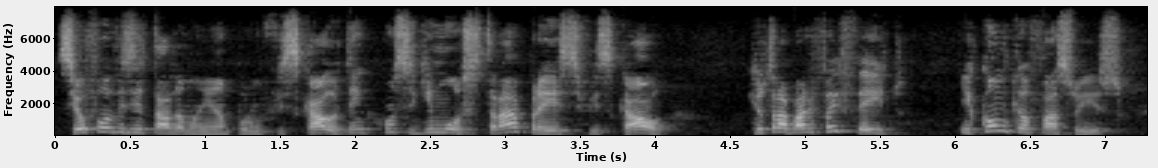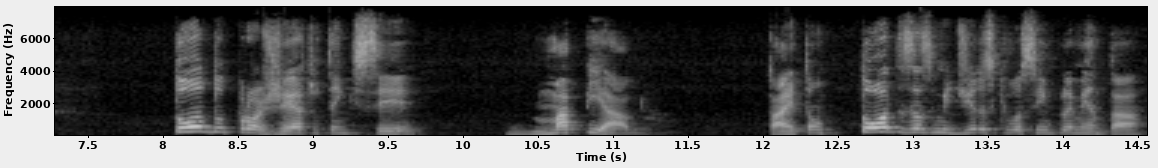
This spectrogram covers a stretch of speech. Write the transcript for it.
Se eu for visitado amanhã por um fiscal, eu tenho que conseguir mostrar para esse fiscal que o trabalho foi feito. E como que eu faço isso? Todo projeto tem que ser mapeado. Tá? Então, todas as medidas que você implementar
